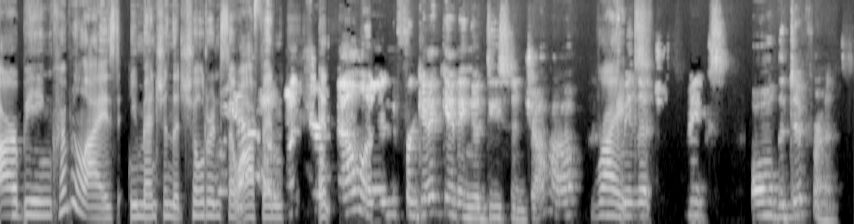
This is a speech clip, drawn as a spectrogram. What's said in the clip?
are being criminalized. You mentioned the children so oh, yeah, often. Once you're and, a felon, forget getting a decent job. Right. I mean, that just makes all the difference.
